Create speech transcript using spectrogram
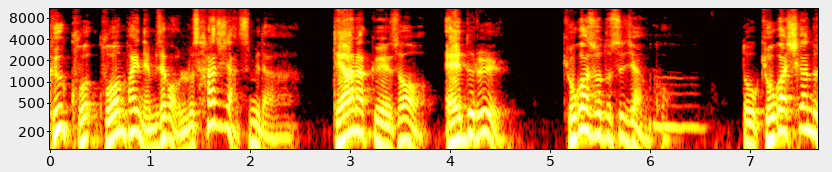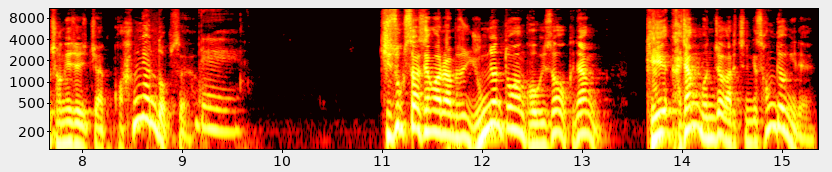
그 구, 구원파의 냄새가 얼로 사라지지 않습니다. 대안학교에서 애들을 교과서도 쓰지 않고 음, 또 교과 시간도 정해져 있지 않고 학년도 없어요. 네. 기숙사 생활을 하면서 6년 동안 거기서 그냥 게- 가장 먼저 가르치는 게 성경이래.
